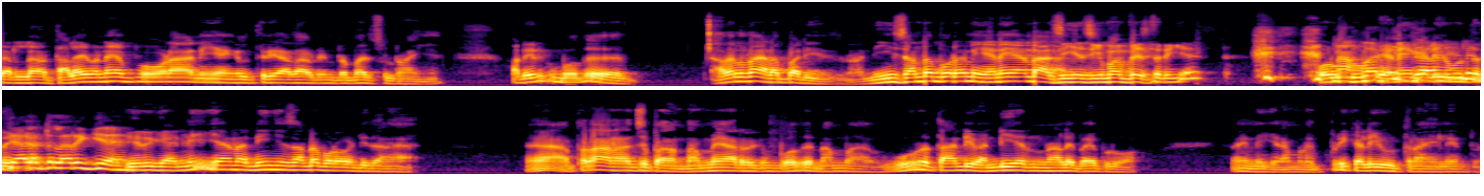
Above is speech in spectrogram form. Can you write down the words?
தெரில. தலைவனே போடா நீ எங்களுக்கு தெரியாதா அப்படின்ற மாதிரி சொல்கிறாங்க அப்படி இருக்கும்போது அதில் தான் எடப்பாடி. நீ சண்டை போகிறேன்னு என்னையாண்டா அசிங்க அசிங்கமாக பேசுகிறீங்க ஒரு சேலத்துல இருக்கேன். இருக்கேன் நீங்கள் ஏன்டா நீங்கள் சண்டை போட வேண்டியதானே? அப்போ தான் நினச்சிப்பா அந்த அம்மையார் இருக்கும்போது நம்ம ஊரை தாண்டி வண்டி ஏறணுனாலே பயப்படுவோம். இன்னைக்கு நம்மளை இப்படி கழுவி ஊத்துறாங்களேன்ற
